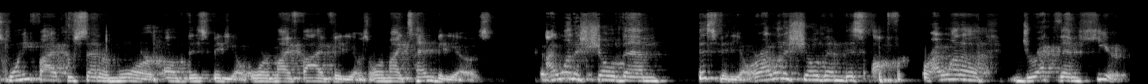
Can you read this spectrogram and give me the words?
25% or more of this video or my five videos or my 10 videos, I want to show them this video or I want to show them this offer or I want to direct them here.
